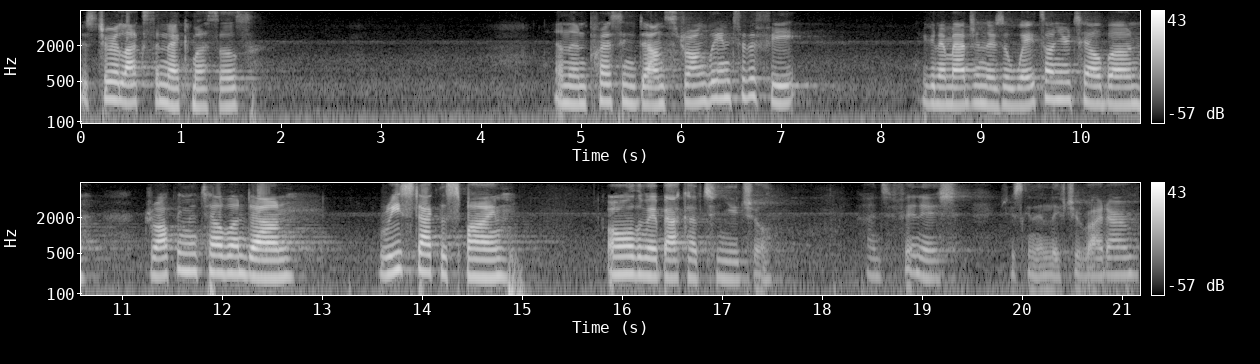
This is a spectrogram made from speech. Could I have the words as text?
Just to relax the neck muscles. And then pressing down strongly into the feet. You can imagine there's a weight on your tailbone, dropping the tailbone down. Restack the spine all the way back up to neutral. And to finish, just going to lift your right arm,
